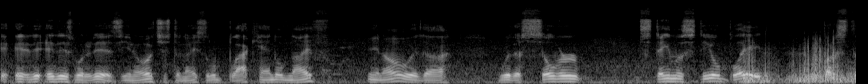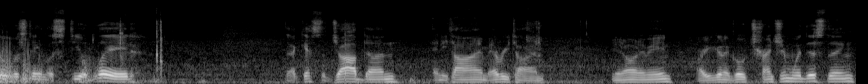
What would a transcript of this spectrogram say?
it, it, it is what it is. You know, it's just a nice little black handled knife, you know, with a, with a silver stainless steel blade. But a silver stainless steel blade that gets the job done anytime, every time. You know what I mean? Are you to go trenching with this thing?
